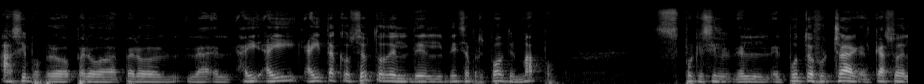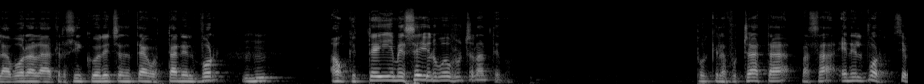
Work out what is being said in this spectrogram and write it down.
Ah, sí, pues, pero, pero, pero ahí, ahí, ahí, está el concepto del, del del mapa. Porque si el, punto de frustrada, el caso de la Bora, la 35 derecha de Santiago, está en el BOR, aunque esté IMC, yo no puedo frustrar antes. Porque la frustrada está basada en el BOR. Sí,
